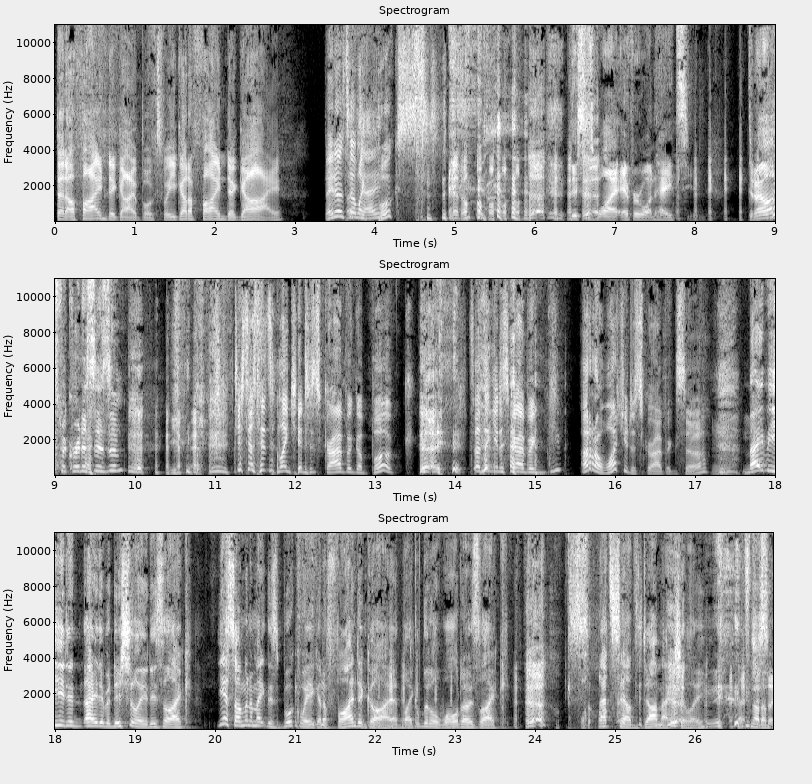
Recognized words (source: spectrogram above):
that are Find a Guy books, where you gotta find a guy. They don't sound Okay. like books at all. This is why everyone hates you. Did I ask for criticism? just doesn't sound like you're describing a book. sounds like you're describing. I don't know what you're describing, sir. Maybe he didn't hate him initially and he's like, yes, I'm going to make this book where you're going to find a guy. And like little Waldo's like, that sounds dumb, actually. That's not Just a like,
